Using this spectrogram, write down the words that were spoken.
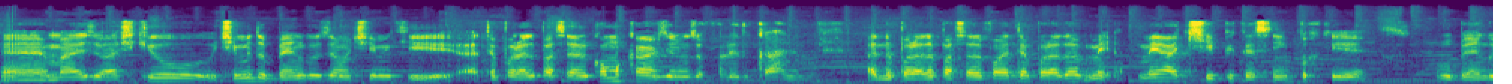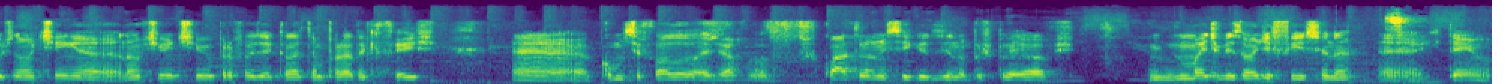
É, mas eu acho que o, time do Bengals é um time que a temporada passada, como o Cardinals, eu falei do Cardinals, a temporada passada foi uma temporada me- meio atípica, assim, porque o Bengals não tinha, não tinha um time para fazer aquela temporada que fez. É, como você falou, já quatro anos seguidos indo para os playoffs. Uma divisão difícil, né? É, que tem o,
